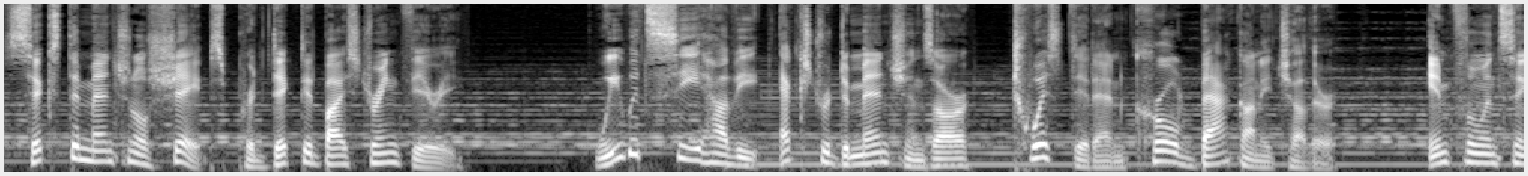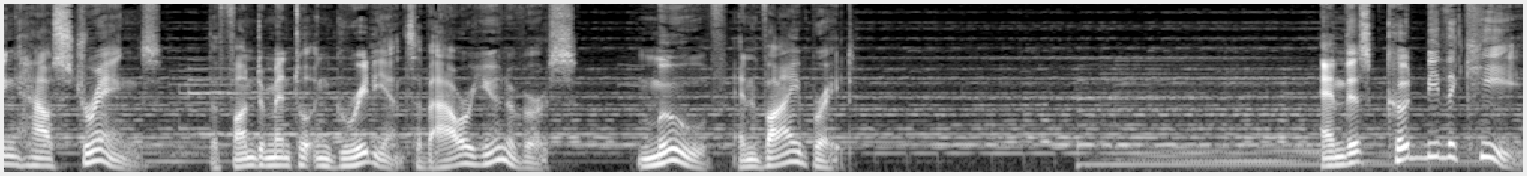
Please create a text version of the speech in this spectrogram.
six dimensional shapes predicted by string theory, we would see how the extra dimensions are twisted and curled back on each other, influencing how strings, the fundamental ingredients of our universe, move and vibrate. And this could be the key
